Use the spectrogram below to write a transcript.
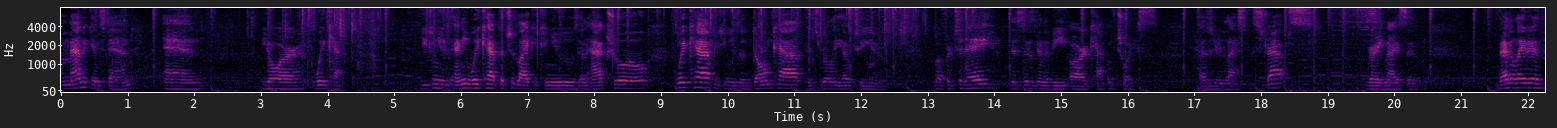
a mannequin stand, and your wig cap. You can use any wig cap that you like. You can use an actual wig cap. You can use a dome cap. It's really up to you. But for today, this is gonna be our cap of choice. Has your elastic straps. Very nice and ventilated,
